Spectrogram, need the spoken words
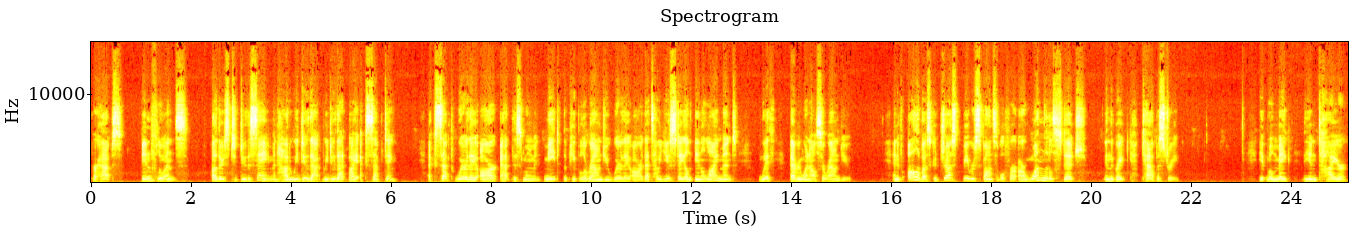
perhaps influence others to do the same. And how do we do that? We do that by accepting. Accept where they are at this moment. Meet the people around you where they are. That's how you stay in alignment with everyone else around you. And if all of us could just be responsible for our one little stitch in the great tapestry, it will make the entire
